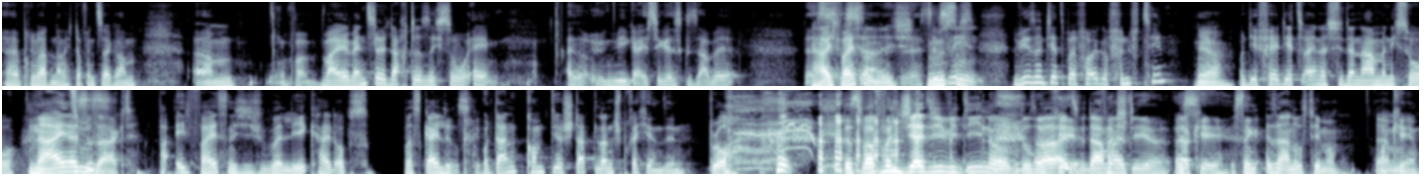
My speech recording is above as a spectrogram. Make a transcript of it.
äh, Privatnachricht auf Instagram. Ähm, weil Wenzel dachte sich so, ey, also irgendwie geistiges Gesabbel. Ja, ich weiß ja- noch nicht. Wir müssen, nicht. Wir sind jetzt bei Folge 15 ja. und dir fällt jetzt ein, dass dir der Name nicht so Nein, es ist, zusagt. ich weiß nicht, ich überlege halt, ob es was Geileres gibt. Und dann kommt dir Stadtlandsprech in den Sinn. Bro, das war von JetGPT noch. Das war, als wir damals Verstehe. ist- okay. Ist ein, ist ein anderes Thema. Ähm, Okay.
